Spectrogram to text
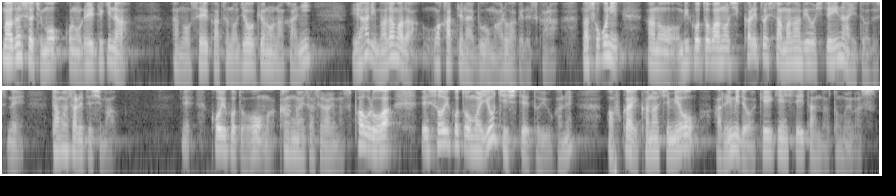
まあ私たちもこの霊的なあの生活の状況の中にやはりまだまだ分かってない部分もあるわけですから、まあ、そこにあの御言葉のしっかりとした学びをしていないとですね騙されてしまう。でこういうことをま考えさせられます。パウロはそういうことを予知してというかね、まあ、深い悲しみをある意味では経験していたんだと思います。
